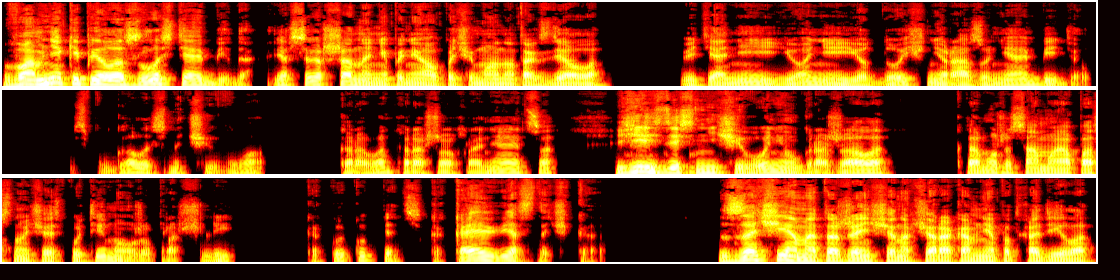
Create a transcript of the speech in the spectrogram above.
Во мне кипела злость и обида. Я совершенно не понимал, почему она так сделала. Ведь я ни ее, ни ее дочь ни разу не обидел. Испугалась на чего? Караван хорошо охраняется. Ей здесь ничего не угрожало. К тому же самую опасную часть пути мы уже прошли. Какой купец? Какая весточка? Зачем эта женщина вчера ко мне подходила?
